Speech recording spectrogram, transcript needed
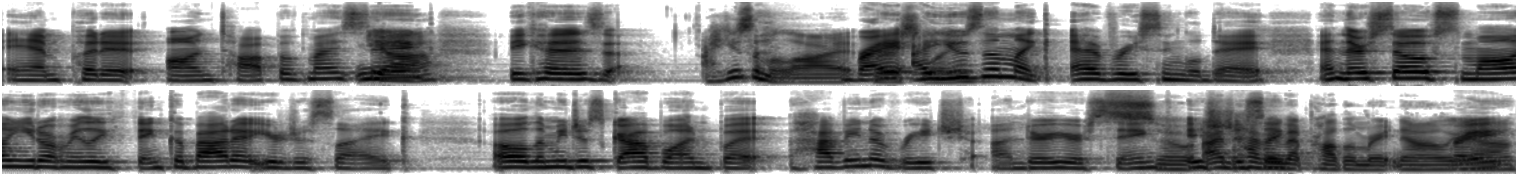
and put it on top of my sink Yeah. because I use them a lot. right? I use them like every single day, and they're so small, you don't really think about it. You're just like, oh, let me just grab one. But having to reach under your sink, So is I'm having like, that problem right now. right?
